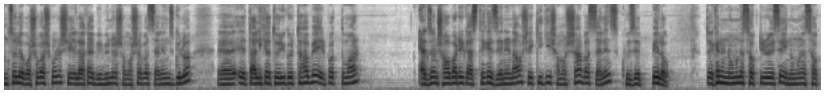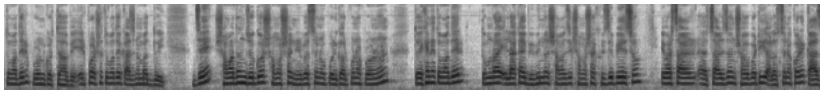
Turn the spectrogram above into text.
অঞ্চলে বসবাস করো সেই এলাকায় বিভিন্ন সমস্যা বা চ্যালেঞ্জগুলো এ তালিকা তৈরি করতে হবে। এরপর তোমার একজন সহপাঠীর কাছ থেকে জেনে নাও সে কী কী সমস্যা বা চ্যালেঞ্জ খুঁজে পেল। তো এখানে নমুনা ছকটি রয়েছে, এই নমুনা ছক তোমাদের পূরণ করতে হবে। এরপর আছে তোমাদের কাজ নাম্বার দুই, যে সমাধানযোগ্য সমস্যা নির্বাচন ও পরিকল্পনা প্রণয়ন। তো এখানে তোমাদের, তোমরা এলাকায় বিভিন্ন সামাজিক সমস্যা খুঁজে পেয়েছ। এবার চার চারজন সহপাঠী আলোচনা করে কাজ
